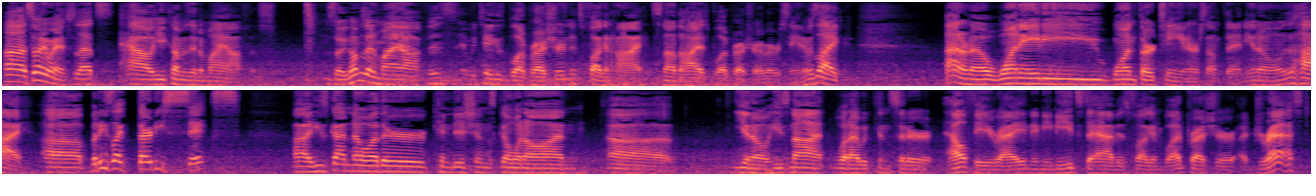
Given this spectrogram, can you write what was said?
Uh, so anyway, so that's how he comes into my office. So he comes into my office and we take his blood pressure and it's fucking high. It's not the highest blood pressure I've ever seen. It was like, I don't know, 180, 113 or something, you know, high. Uh, but he's like 36. Uh, he's got no other conditions going on. You know, he's not what I would consider healthy, right? And he needs to have his fucking blood pressure addressed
